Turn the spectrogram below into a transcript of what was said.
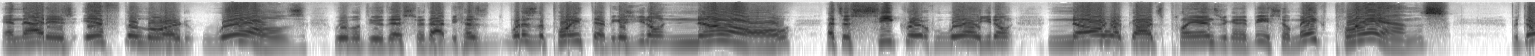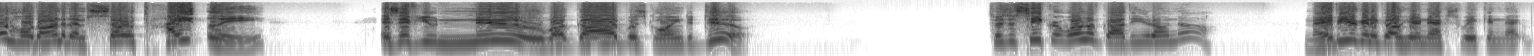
and that is, if the Lord wills, we will do this or that. Because what is the point there? Because you don't know. That's a secret will. You don't know what God's plans are going to be. So make plans, but don't hold on to them so tightly as if you knew what God was going to do. So there's a secret will of God that you don't know. Maybe you're going to go here next week, and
